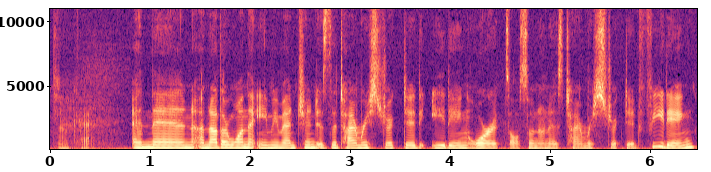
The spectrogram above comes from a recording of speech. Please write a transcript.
Okay. And then another one that Amy mentioned is the time restricted eating, or it's also known as time restricted feeding.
